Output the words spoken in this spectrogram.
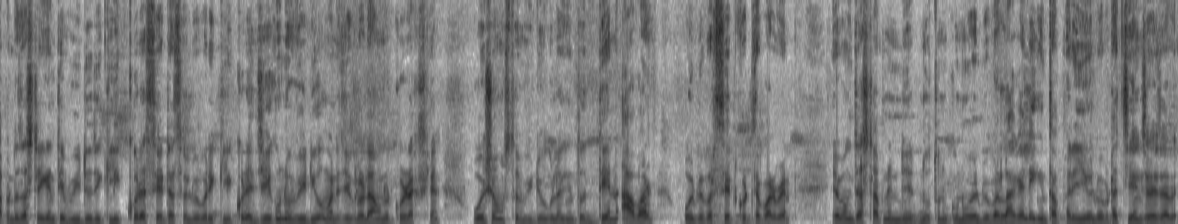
আপনারা জাস্ট এখান থেকে ভিডিওতে ক্লিক করে সেটা ওয়ালপেপারে ক্লিক করে যে কোনো ভিডিও মানে যেগুলো ডাউনলোড করে রাখছিলেন, ওই সমস্ত ভিডিওগুলো কিন্তু দেন আবার ওয়ালপেপার সেট করতে পারবেন। এবং জাস্ট আপনি নতুন কোনো ওয়ালপেপার লাগাইলে কিন্তু আপনার এই ওয়ালপেপারটা চেঞ্জ হয়ে যাবে।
